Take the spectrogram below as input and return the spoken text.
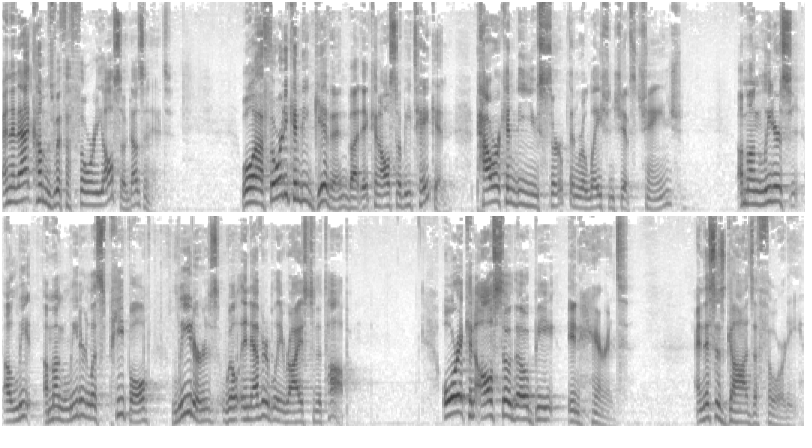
And then that comes with authority also, doesn't it? Well, authority can be given, but it can also be taken. Power can be usurped and relationships change. Among, leaders, among leaderless people, leaders will inevitably rise to the top. Or it can also, though, be inherent. And this is God's authority.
